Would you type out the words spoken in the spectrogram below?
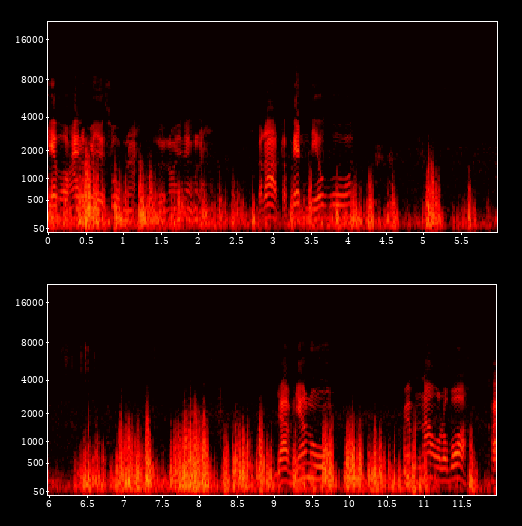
เก็บเอาให้แล้วก็อย่าสูบนะเหลือน้อยหนึงนะก ระดาษกระเพชรเดี๋ยวโอ้ยามเหี่ยวหนูแม่มันเน่าแล้วบ่ใคร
